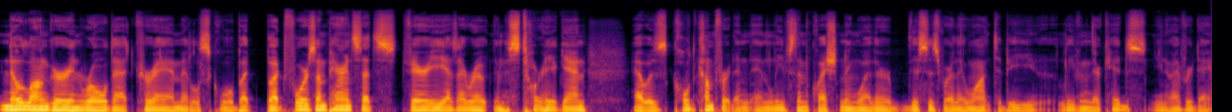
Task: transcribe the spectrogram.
no longer enrolled at Correia Middle School, but but for some parents that's very as I wrote in the story again, that was cold comfort and, and leaves them questioning whether this is where they want to be leaving their kids, you know, every day.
